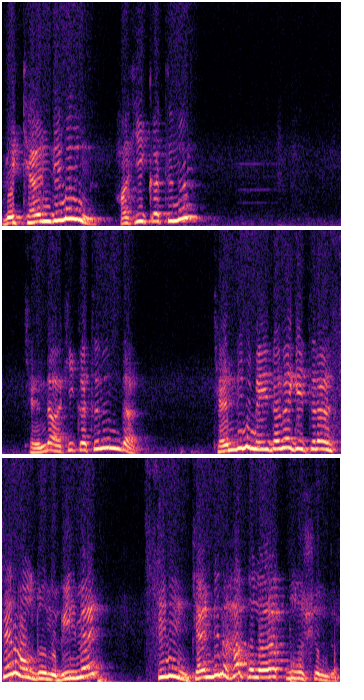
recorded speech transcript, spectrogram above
ve kendinin hakikatinin kendi hakikatinin de kendini meydana getiren sen olduğunu bilmen senin kendini hak olarak buluşundur.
